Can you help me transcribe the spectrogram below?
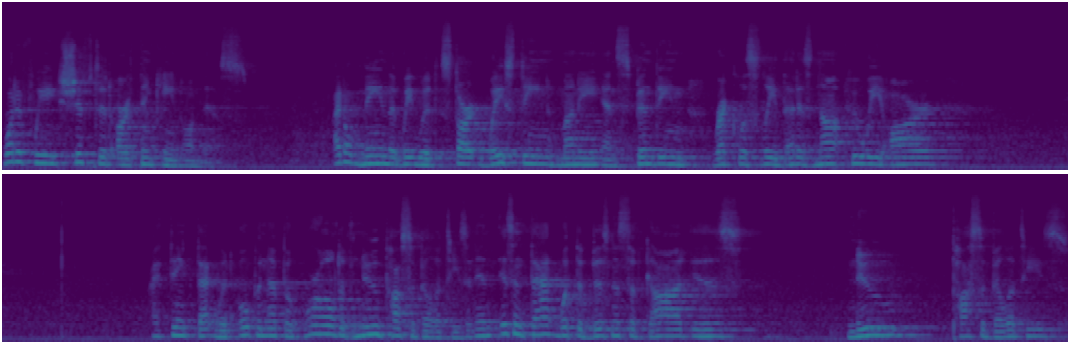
What if we shifted our thinking on this? I don't mean that we would start wasting money and spending recklessly. That is not who we are. I think that would open up a world of new possibilities. And isn't that what the business of God is? New possibilities?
